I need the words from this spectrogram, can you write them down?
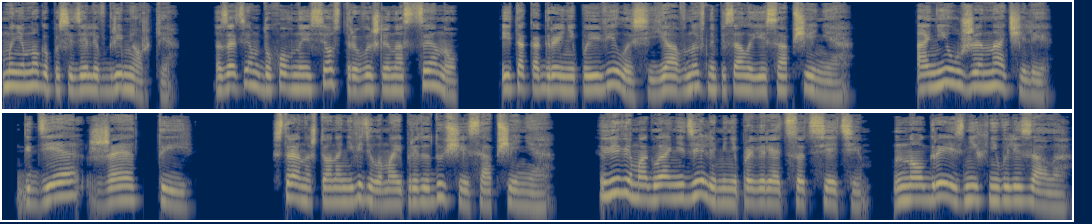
мы немного посидели в гримерке. Затем духовные сестры вышли на сцену, и так как Грей не появилась, я вновь написала ей сообщение. «Они уже начали. Где же ты?» Странно, что она не видела мои предыдущие сообщения. Виви могла неделями не проверять соцсети, но Грей из них не вылезала.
